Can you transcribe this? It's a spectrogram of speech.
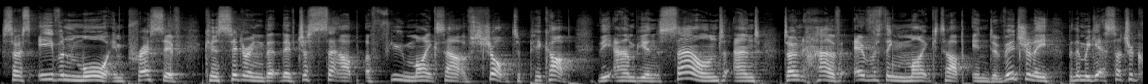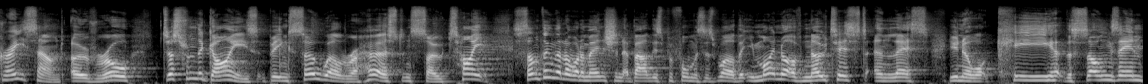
so it's even more impressive considering that they've just set up a few mics out of shop to pick up the ambient sound and don't have everything mic'd up individually but then we get such a great sound overall just from the guys being so well rehearsed and so tight something that i want to mention about this performance as well that you might not have noticed unless you know what key the song's in.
